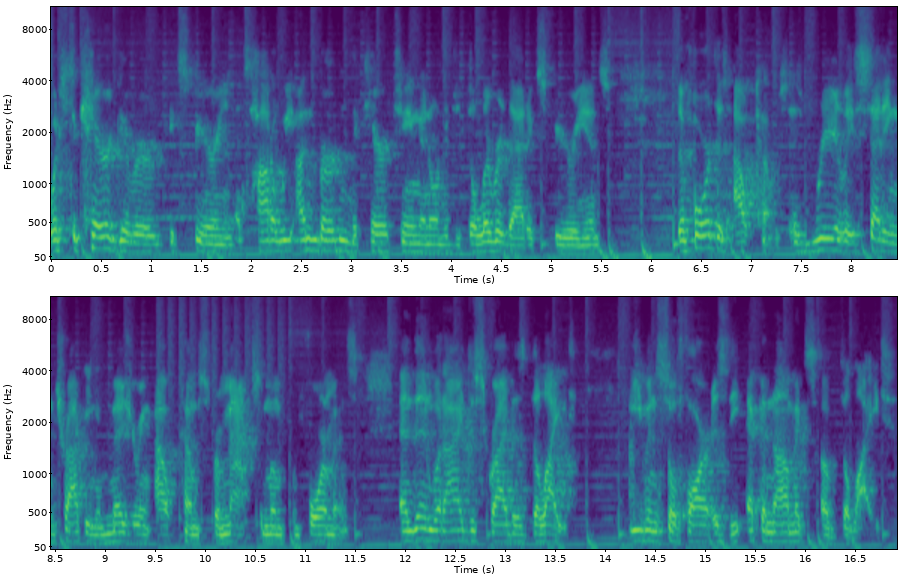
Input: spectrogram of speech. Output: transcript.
What's the caregiver experience? How do we unburden the care team in order to deliver that experience? The fourth is outcomes, is really setting, tracking, and measuring outcomes for maximum performance. And then what I describe as delight even so far as the economics of delight,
